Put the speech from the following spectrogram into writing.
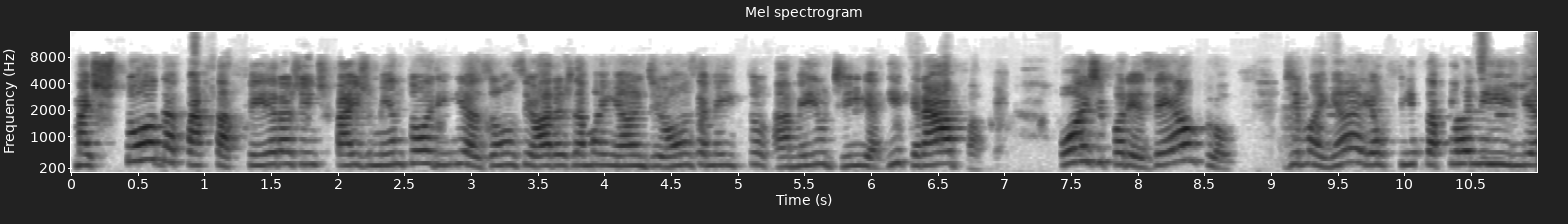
Mas toda quarta-feira a gente faz mentorias, 11 horas da manhã, de 11 a meio-dia, e grava. Hoje, por exemplo, de manhã eu fiz a planilha.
